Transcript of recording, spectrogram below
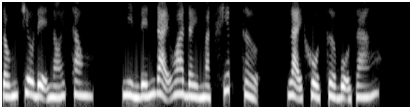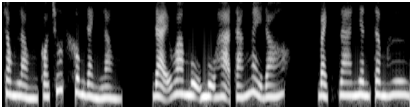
tống chiêu đệ nói xong, nhìn đến đại hoa đầy mặt khiếp sợ, lại khổ sở bộ dáng, trong lòng có chút không đành lòng. Đại hoa mụ mụ hạ táng ngày đó, bạch gia nhân tâm hư,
